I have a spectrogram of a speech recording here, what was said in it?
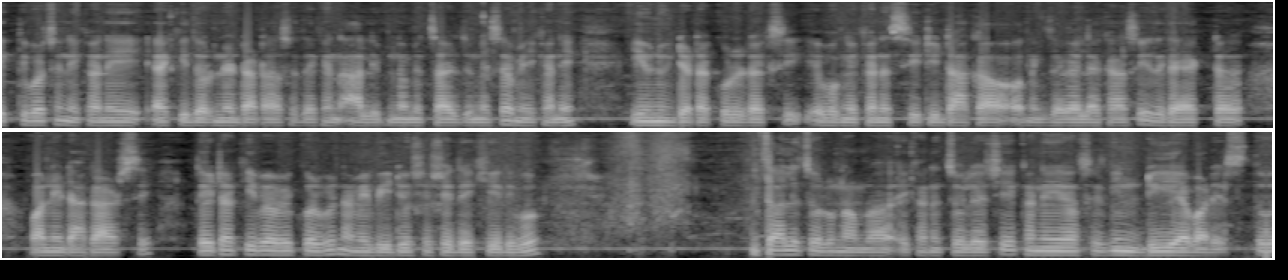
দেখতে পাচ্ছেন, এখানে একই ধরনের ডাটা আছে। দেখেন আলিফ নামে চারজন আছে, আমি এখানে ইউনিক ডাটা করে রাখছি এবং এখানে সিটি ঢাকা অনেক জায়গায় লেখা আছে। এই জায়গায় একটা অনলি ঢাকা আসছে। তো এটা কীভাবে করবেন, আমি ভিডিও শেষে দেখিয়ে দেবো। তাহলে চলুন আমরা এখানে চলে আসি। এখানে আছে কি ডি অ্যাভারেজ তো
